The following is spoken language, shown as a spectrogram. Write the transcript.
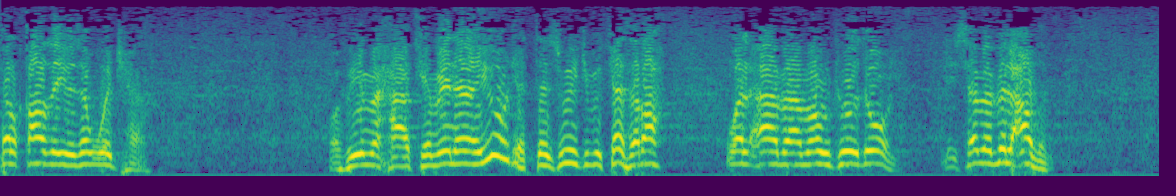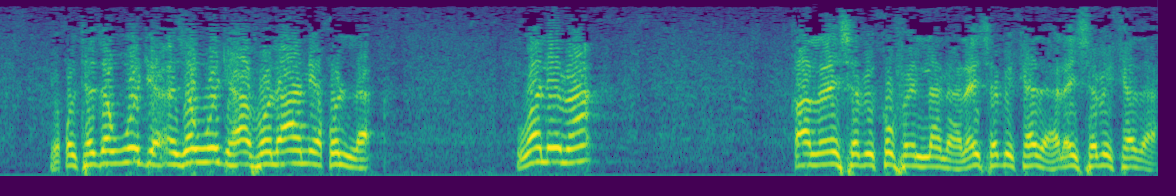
فالقاضي يزوجها. وفي محاكمنا يوجد تزويج بكثرة والآباء موجودون لسبب العظم. يقول تزوج أزوجها فلان يقول لا. ولما؟ قال ليس بكفء لنا ليس بكذا ليس بكذا.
